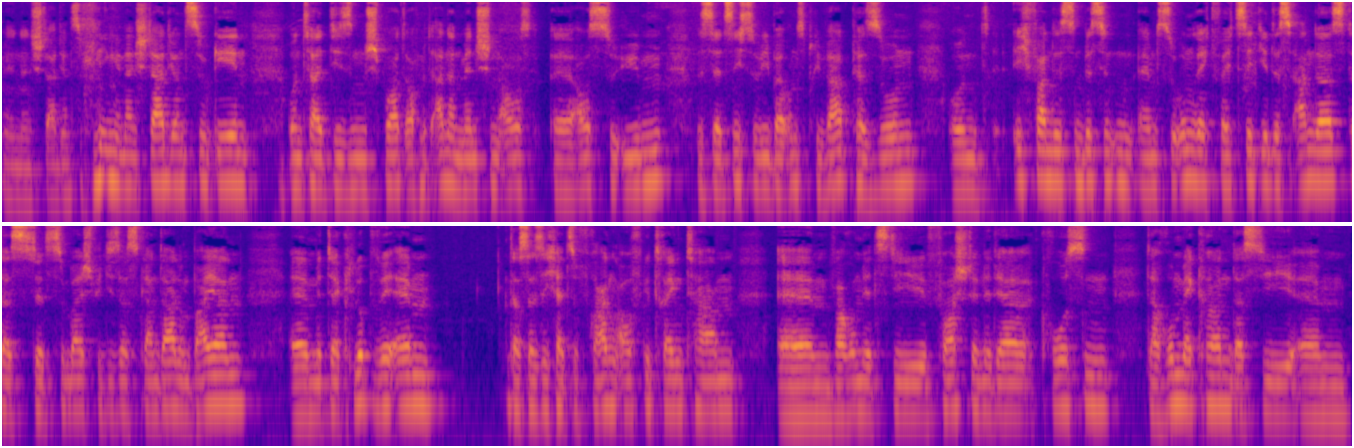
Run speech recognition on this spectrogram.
in ein Stadion zu fliegen, in ein Stadion zu gehen und halt diesen Sport auch mit anderen Menschen aus, äh, auszuüben. Das ist jetzt nicht so wie bei uns Privatpersonen. Und ich fand es ein bisschen ähm, zu Unrecht, vielleicht seht ihr das anders, dass jetzt zum Beispiel dieser Skandal um Bayern äh, mit der Club-WM, dass da sich halt so Fragen aufgedrängt haben, ähm, warum jetzt die Vorstände der Großen da rummeckern, dass sie ähm,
